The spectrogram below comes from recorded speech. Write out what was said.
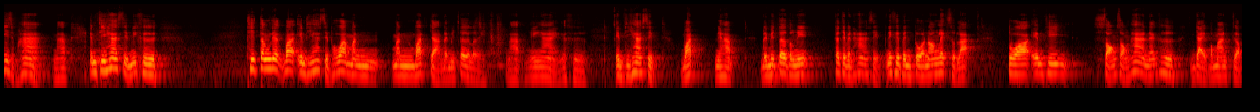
225นะครับ MT 50 นี่คือ ที่ต้องเรียกว่า MT 50 เพราะว่ามันมันวัดจากไดมิเตอร์เลยนะครับง่ายๆก็คือ MT 50 วัดนี่ยครับไดมิเตอร์ตรงนี้ก็จะเป็น 50 นี่คือเป็นตัวน้องเล็กสุดละ ตัว MT 225เนี่ยก็คือใหญ่ประมาณเกือบ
